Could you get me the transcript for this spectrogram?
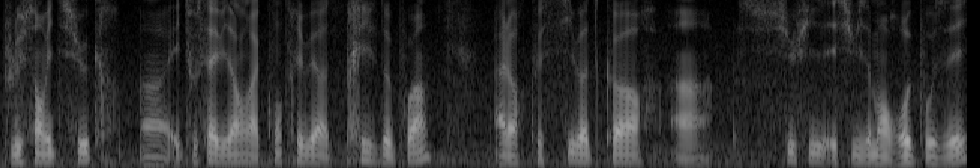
plus envie de sucre. Euh, et tout ça, évidemment, va contribuer à votre prise de poids. Alors que si votre corps est suffisamment reposé,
